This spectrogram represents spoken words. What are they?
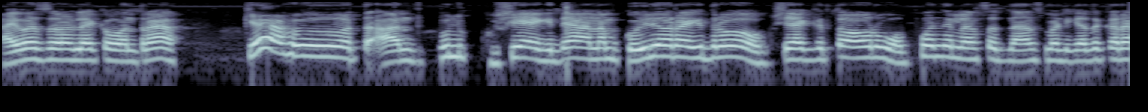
ಐವತ್ತು ಸಾವಿರ ಲೆಕ್ಕ ಒಂಥರ ಕೇ ಅಂತ ಅಂತ ಫುಲ್ ಖುಷಿ ಆಗಿದೆ ನಮ್ಮ ಕೊಹ್ಲಿ ಅವ್ರು ಆಗಿದ್ರು ಖುಷಿ ಆಗಿತ್ತು ಅವ್ರು ಒಪ್ಕೊಂಡಿಲ್ಲ ಅನ್ಸತ್ ಡ್ಯಾನ್ಸ್ ಮಾಡಿ ಅದಕ್ಕಾರ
